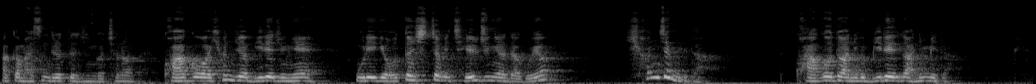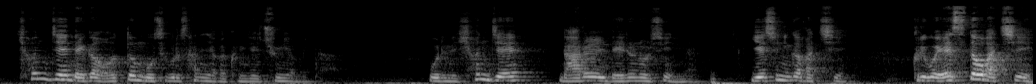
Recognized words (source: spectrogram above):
아까 말씀드렸던 것처럼 과거와 현재와 미래 중에 우리에게 어떤 시점이 제일 중요하다고요? 현재입니다. 과거도 아니고 미래도 아닙니다. 현재 내가 어떤 모습으로 사느냐가 굉장히 중요합니다. 우리는 현재 나를 내려놓을 수 있는 예수님과 같이 그리고 에스더와 같이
